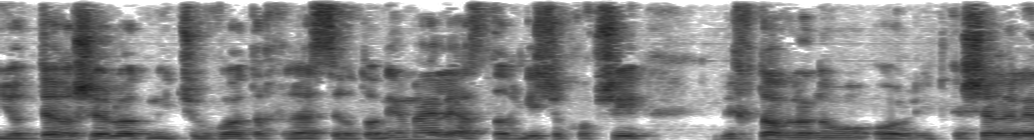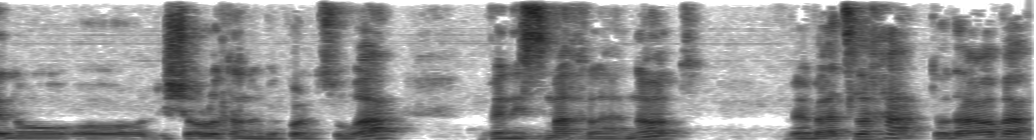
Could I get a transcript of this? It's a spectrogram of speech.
יותר שאלות מתשובות אחרי הסרטונים האלה, אז תרגישו חופשי לכתוב לנו, או להתקשר אלינו, או לשאול אותנו בכל צורה, ונשמח לענות, ובהצלחה, תודה רבה.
